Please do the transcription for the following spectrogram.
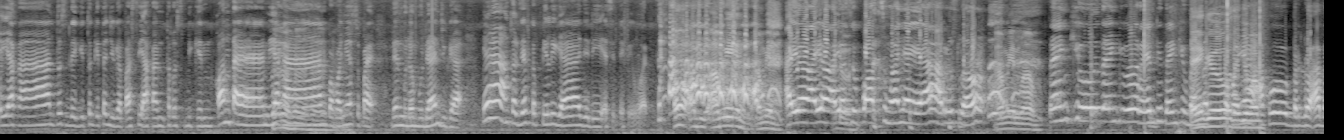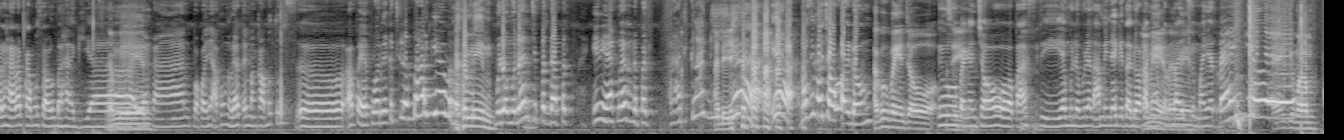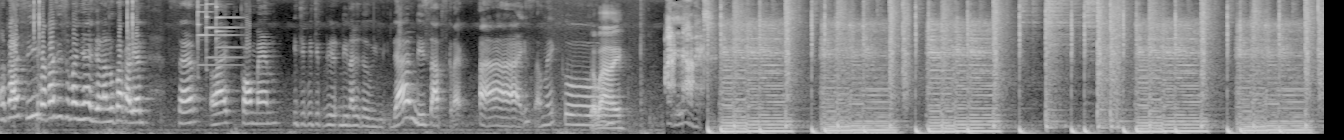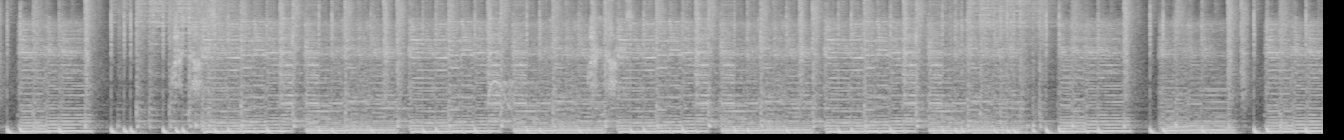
ya, kan? Terus udah gitu kita juga pasti akan terus bikin konten ya kan? Pokoknya supaya dan mudah-mudahan juga ya Uncle Jeff kepilih ya jadi SCTV Award Oh, aduh, amin, amin, ayo ayo ayo Aduh. support semuanya ya harus loh amin, mam. Thank you, thank you Randy, thank you banget. Thank you, Pokoknya thank you, Mam. aku berdoa berharap kamu selalu bahagia, Amin. ya kan. Pokoknya aku ngeliat emang kamu tuh eh, apa ya keluarga kecil yang bahagia banget. Amin. Mudah-mudahan cepet dapet ini ya Claire dapet adik lagi. Adik. Ya, ya. Masih mau cowok dong. Aku kepengen cowok Yuh, sih. pengen cowok pasti. Ya mudah-mudahan amin ya kita doakan yang Amin, terbaik amin. semuanya. Thank you. Thank you, Mam. Makasih, makasih semuanya. Jangan lupa kalian share, like, komen, icip-icip di, di Naga ke Windy dan di subscribe. Bye. Assalamualaikum. Bye bye. I love it.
